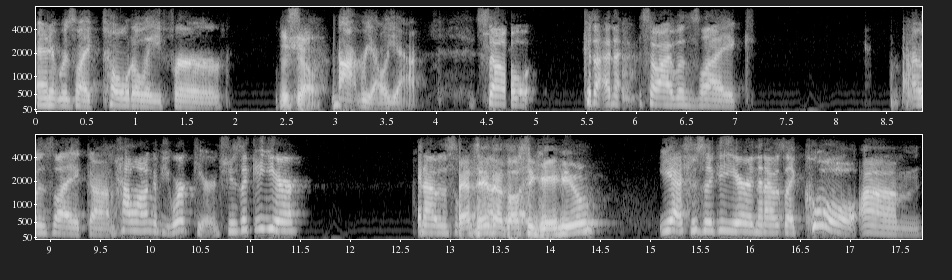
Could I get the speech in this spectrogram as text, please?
and it was like totally for The show. not real, yeah. So, cause I- so I was like, I was like, um, how long have you worked here? And she's like, a year. And I was That's it. That's all she gave you. Yeah, she was like a year, and then I was like, cool. Um,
